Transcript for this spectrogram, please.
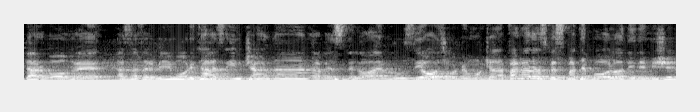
در واقع از نظر معماری تزیین کردن و به اصطلاح امروزی آجر کردن. فقط از قسمت بالا دیده میشه.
